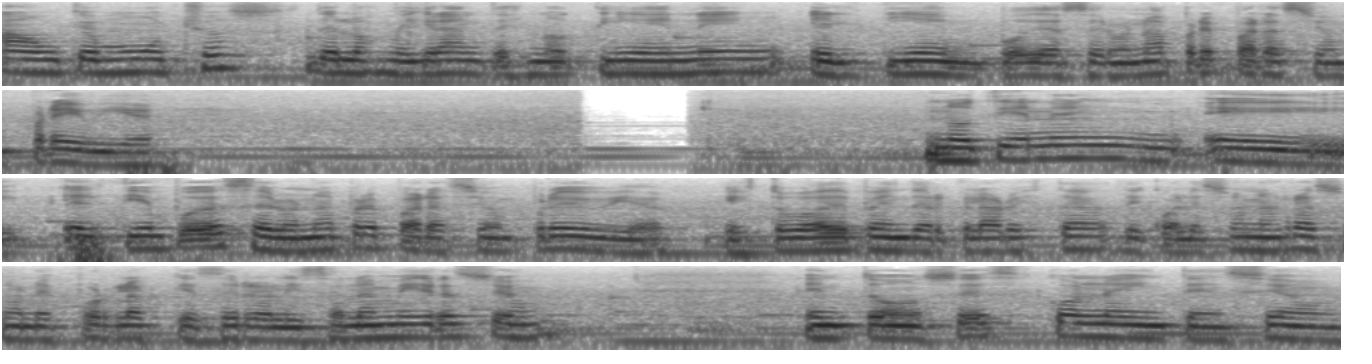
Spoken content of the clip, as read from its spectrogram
aunque muchos de los migrantes no tienen el tiempo de hacer una preparación previa, no tienen eh, el tiempo de hacer una preparación previa, esto va a depender, claro está, de cuáles son las razones por las que se realiza la migración, entonces con la intención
